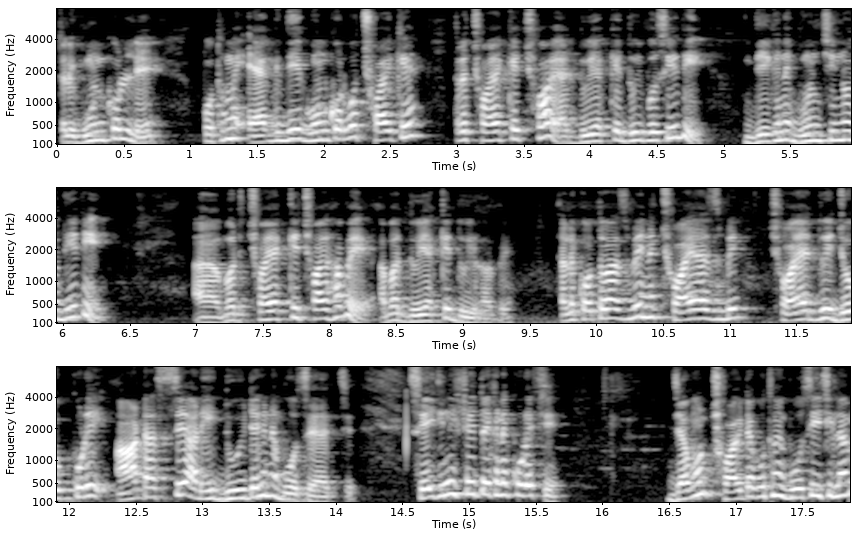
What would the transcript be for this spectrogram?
তাহলে গুণ করলে প্রথমে এক দিয়ে গুণ করব ছয়কে, তাহলে ছয় একে ছয় আর দুই এককে দুই বসিয়ে দিই, দিয়ে এখানে গুণ চিহ্ন দিয়ে দিই, আবার ছয় এককে ছয় হবে, আবার দুই এককে দুই হবে। তাহলে কত আসবে? না ছয় আসবে, ছয় আর দুই যোগ করে আট আসছে আর এই দুইটা এখানে বসে যাচ্ছে সেই জিনিসটাই তো এখানে করেছি। যেমন ছয়টা প্রথমে বসিয়েছিলাম,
